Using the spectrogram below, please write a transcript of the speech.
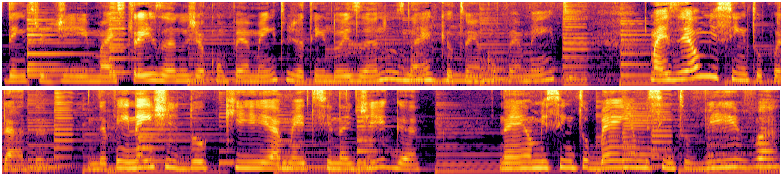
dentro de mais três anos de acompanhamento. Já tem dois anos, né? Uhum. Que eu tô em acompanhamento. Mas eu me sinto curada. Independente do que a medicina diga, né? Eu me sinto bem, eu me sinto viva.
